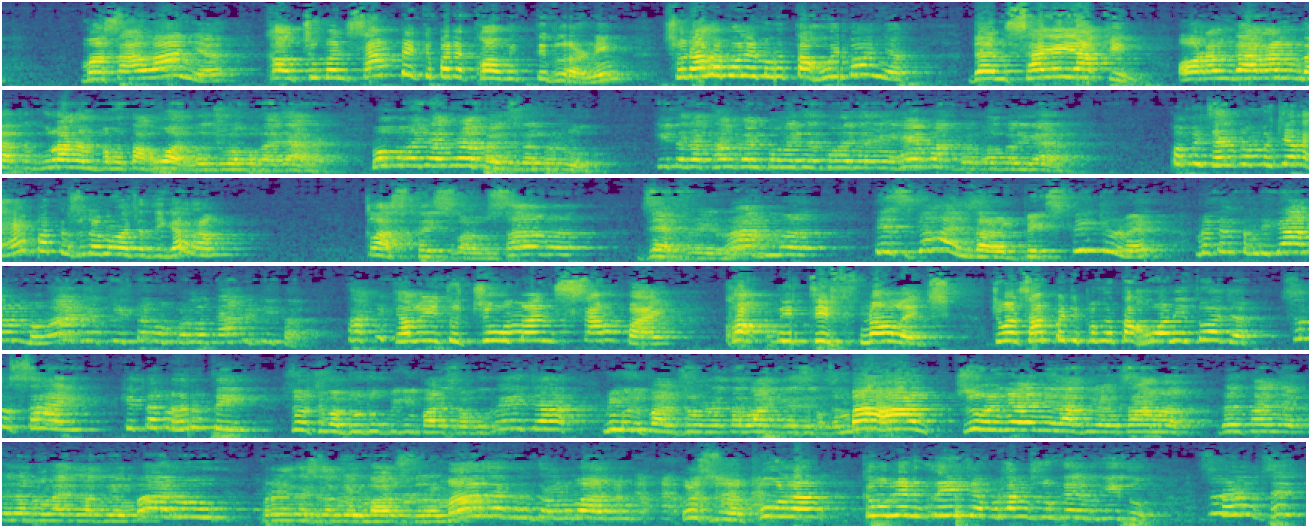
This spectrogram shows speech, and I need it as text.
Masalahnya, kalau cuma sampai kepada cognitive learning, saudara boleh mengetahui banyak. Dan saya yakin, orang garam nggak kekurangan pengetahuan kalau cuma pengajaran. Mau pengajaran apa yang sudah perlu? Kita datangkan pengajar-pengajar yang hebat berkhotbah di garam. Pembicara-pembicara hebat yang sudah mengajar di garam. Kelas tes baru sama, Jeffrey Rahmat. These guys are a big speaker, man. Mereka datang di garam, mengajar kita, memperlengkapi kita. Tapi kalau itu cuma sampai cognitive knowledge, cuma sampai di pengetahuan itu aja, selesai, kita berhenti. Sudah cuma duduk bikin pada suatu gereja, minggu depan suruh datang lagi kasih persembahan, suruh nyanyi lagu yang sama, dan tanya kenapa ada lagu yang baru, mereka kasih lagu yang baru, sudah marah karena terlalu baru, terus sudah pulang, kemudian gereja berlangsung kayak begitu. Saya, saya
